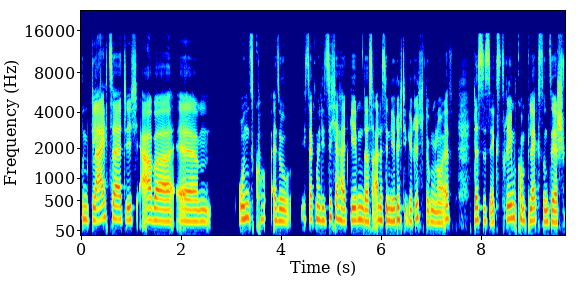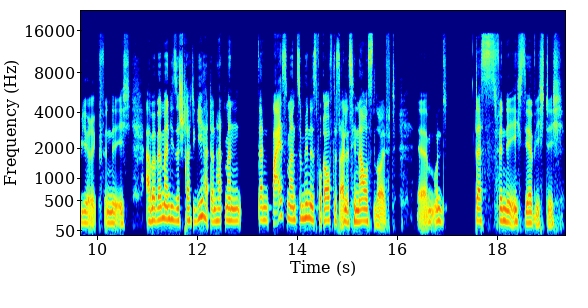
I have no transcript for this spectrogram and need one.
Und gleichzeitig aber ähm, uns, also ich sag mal, die Sicherheit geben, dass alles in die richtige Richtung läuft, das ist extrem komplex und sehr schwierig, finde ich. Aber wenn man diese Strategie hat, dann hat man, dann weiß man zumindest, worauf das alles hinausläuft. Ähm, und das finde ich sehr wichtig.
